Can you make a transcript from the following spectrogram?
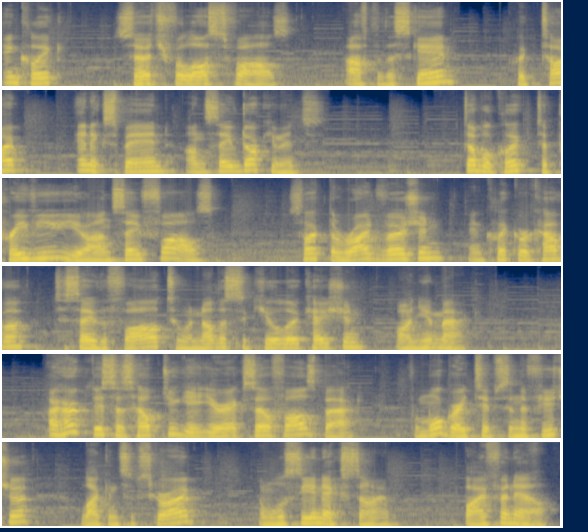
and click Search for Lost Files. After the scan, click Type and expand unsaved documents. Double click to preview your unsaved files. Select the right version and click recover to save the file to another secure location on your Mac. I hope this has helped you get your Excel files back. For more great tips in the future, like and subscribe, and we'll see you next time. Bye for now.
